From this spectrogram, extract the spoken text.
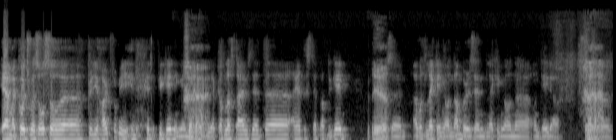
yeah, my coach was also uh, pretty hard for me in, in the beginning, and a couple of times that uh, I had to step up the game. Yeah, because, um, I was lacking on numbers and lacking on on data. So,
